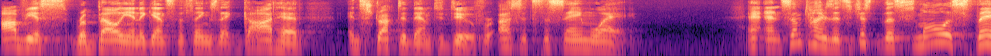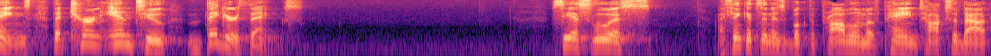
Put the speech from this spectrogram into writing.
obvious rebellion against the things that God had instructed them to do. For us, it's the same way. And, and sometimes it's just the smallest things that turn into bigger things. C.S. Lewis, I think it's in his book, The Problem of Pain, talks about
